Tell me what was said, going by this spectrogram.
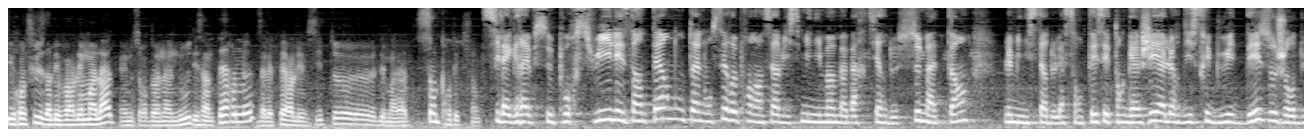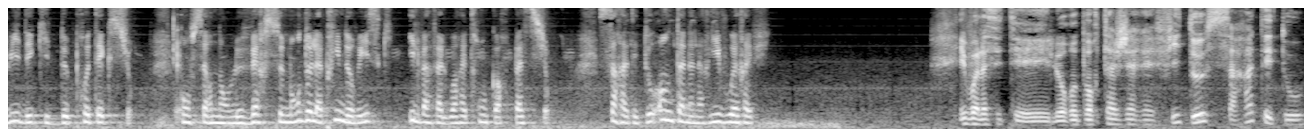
ils refusent d'aller voir les malades et nous ordonnent à nous, des internes, d'aller faire les visites euh, des malades sans protection. Si la grève se poursuit, les internes ont annoncé reprendre un service minimum à partir de ce matin. Le ministère de la Santé s'est engagé à leur distribuer dès aujourd'hui des kits de protection. Concernant le versement de la prime de risque, il va falloir être encore patient. Sarah Teto, Antananarivo, RFI. Et voilà, c'était le reportage RFI de Sarah Teto.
